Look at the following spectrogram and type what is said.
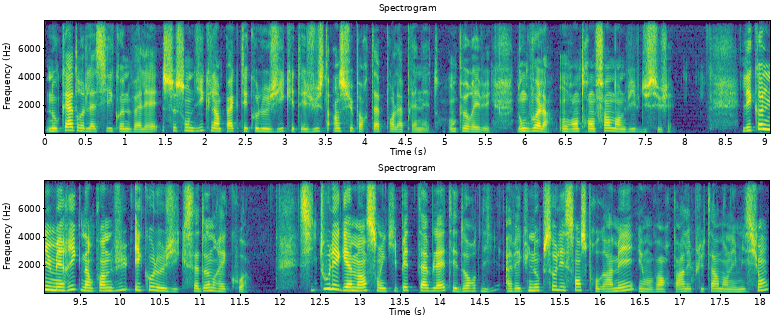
Nos cadres de la Silicon Valley se sont dit que l'impact écologique était juste insupportable pour la planète. On peut rêver. Donc voilà, on rentre enfin dans le vif du sujet. L'école numérique, d'un point de vue écologique, ça donnerait quoi? Si tous les gamins sont équipés de tablettes et d'ordi, avec une obsolescence programmée, et on va en reparler plus tard dans l'émission,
